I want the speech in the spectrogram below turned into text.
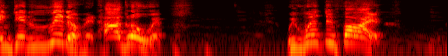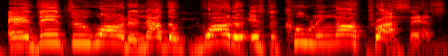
and get rid of it. High glory. We went through fire and then through water. Now, the water is the cooling off process.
